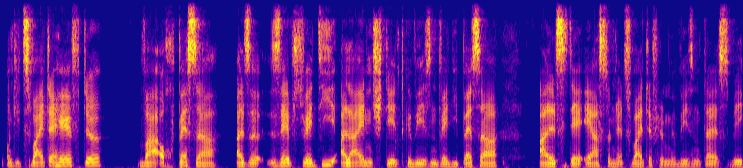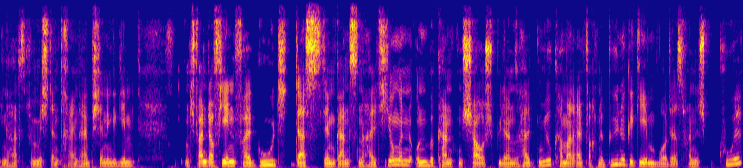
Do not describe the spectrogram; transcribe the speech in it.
Und die zweite Hälfte war auch besser. Also selbst wäre die alleinstehend gewesen, wäre die besser als der erste und der zweite Film gewesen. Deswegen hat es für mich dann dreieinhalb Sterne gegeben. Ich fand auf jeden Fall gut, dass dem Ganzen halt jungen, unbekannten Schauspielern, halt Newcomern einfach eine Bühne gegeben wurde. Das fand ich cool,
